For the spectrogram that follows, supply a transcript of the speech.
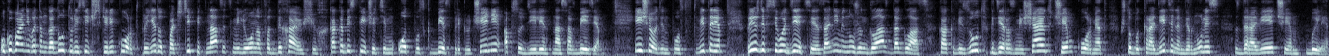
У Кубани в этом году туристический рекорд. Приедут почти 15 миллионов отдыхающих. Как обеспечить им отпуск без приключений, обсудили на Совбезе. И еще один пост в Твиттере. Прежде всего дети. За ними нужен глаз да глаз. Как везут, где размещают, чем кормят. Чтобы к родителям вернулись здоровее, чем были.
